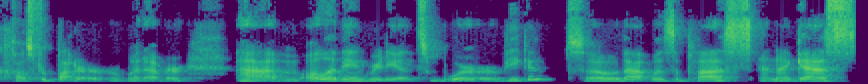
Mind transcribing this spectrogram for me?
calls for butter or whatever. Um, all of the ingredients were vegan. So that was a plus. And I guess,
